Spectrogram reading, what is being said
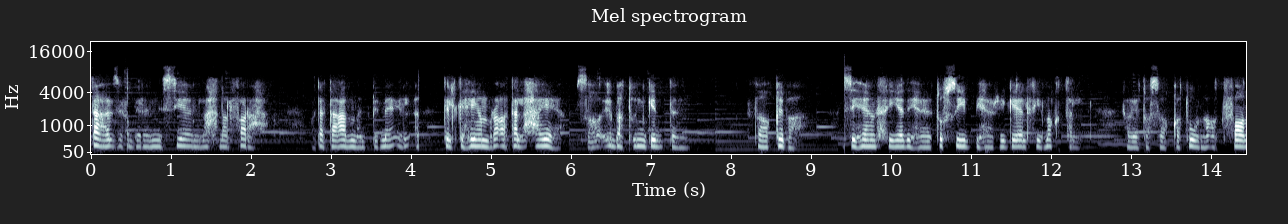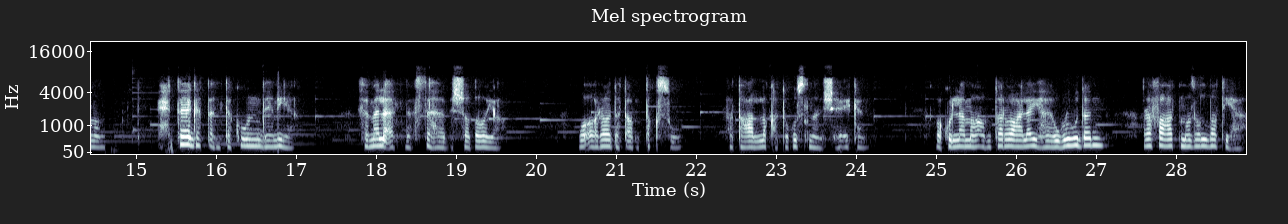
تعزف بالنسيان لحن الفرح. وتتعمد بماء الألم. تلك هي امرأة الحياة. صائبة جدا. ثاقبة. سهام في يدها تصيب بها الرجال في مقتل فيتساقطون أطفالا. احتاجت أن تكون دانية. فملأت نفسها بالشظايا. وأرادت أن تقسو. فتعلقت غصنا شائكا. وكلما أمطروا عليها ورودا رفعت مظلتها.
